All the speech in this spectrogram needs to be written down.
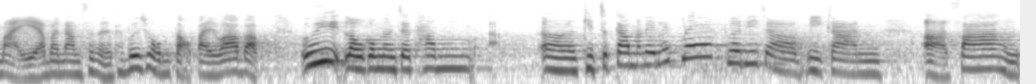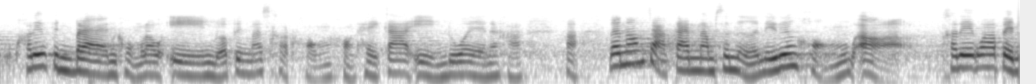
ใหม่ๆอะมานำเสนอท่านผู้ชมต่อไปว่าแบบ เอ้ย เรากำลังจะทำเอ่อ กิจกรรมอะไรเล็ก ๆ เพื่อที่จะมีการเอ่อสร้างเขาเรียกเป็นแบรนด์ของเราเอง หรือว่าเป็นมาสคอตของของไทก้าเองด้วยนะคะค่ะและนอกจากการนำเสนอในเรื่องของเออเขาเรียกว่าเป็น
